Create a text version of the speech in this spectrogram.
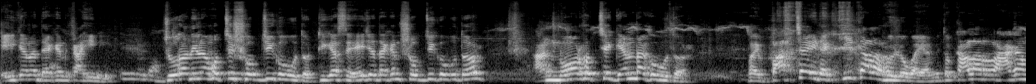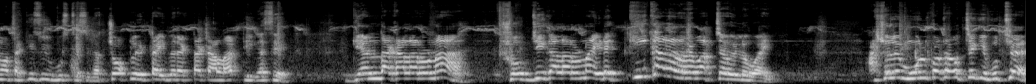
এইখানে দেখেন কাহিনী। জোড়া দিলাম হচ্ছে সবজি কবুতর, ঠিক আছে? এই যে দেখেন সবজি কবুতর আর নর হচ্ছে গেন্দা কবুতর। ভাই, বাচ্চা, এটা কি কালার হইল ভাই? আমি তো কালার আগা মাথা কিছুই বুঝতেছি না। চকলেট টাইপের একটা কালার ঠিক আছে? গেন্দা কালারও না, সবজি কালারও না, এটা কি কালারের বাচ্চা হইল ভাই? আসলে মূল কথা হচ্ছে কি, বুঝছেন?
